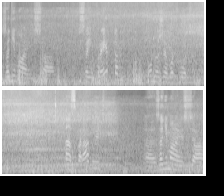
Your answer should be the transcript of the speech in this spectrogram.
Занимаюсь а, своим проектом. Он уже вот-вот нас порадует. Э, Занимаюсь а,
